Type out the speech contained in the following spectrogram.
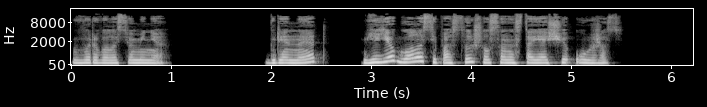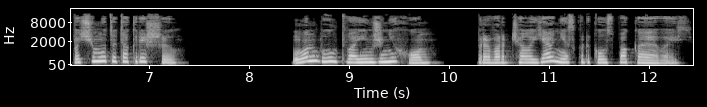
Вырвалось у меня. Гринет? В ее голосе послышался настоящий ужас. Почему ты так решил? Он был твоим женихом, проворчал я, несколько успокаиваясь.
